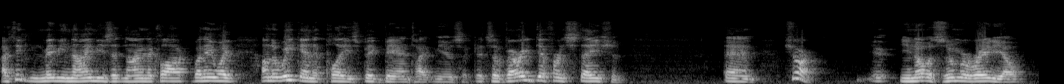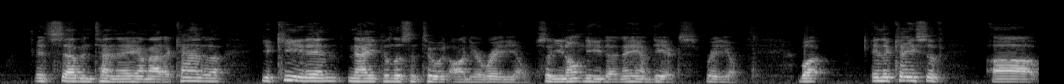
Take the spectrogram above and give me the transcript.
I think maybe 90s at 9 o'clock. But anyway, on the weekend it plays big band type music. It's a very different station. And sure, you, you know it's Zoomer Radio. It's 7, 10 a.m. out of Canada. You key it in, now you can listen to it on your radio. So you don't need an AMDX radio. But in the case of uh,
